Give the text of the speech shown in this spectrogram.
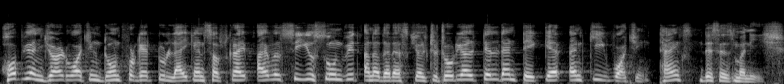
Hope you enjoyed watching. Don't forget to like and subscribe. I will see you soon with another SQL tutorial. Till then, take care and keep watching. Thanks. This is Manish.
